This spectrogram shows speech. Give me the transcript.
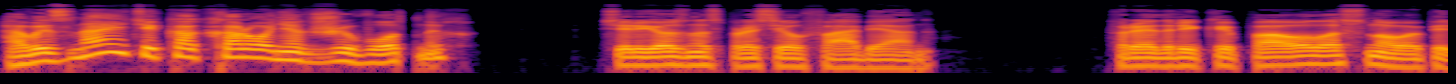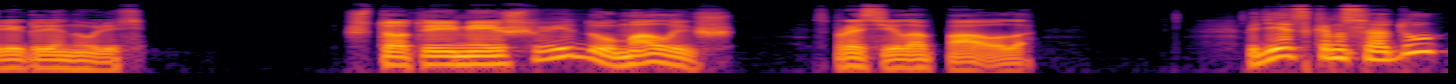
«А вы знаете, как хоронят животных?» — серьезно спросил Фабиан. Фредерик и Паула снова переглянулись. «Что ты имеешь в виду, малыш?» — спросила Паула. «В детском саду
